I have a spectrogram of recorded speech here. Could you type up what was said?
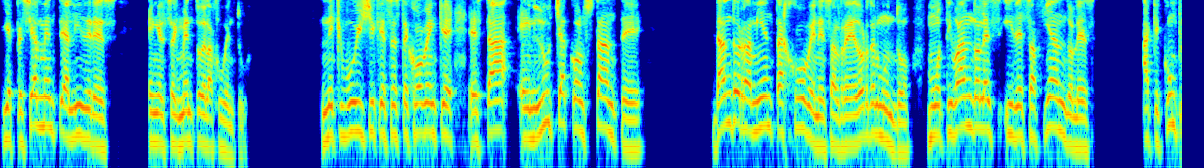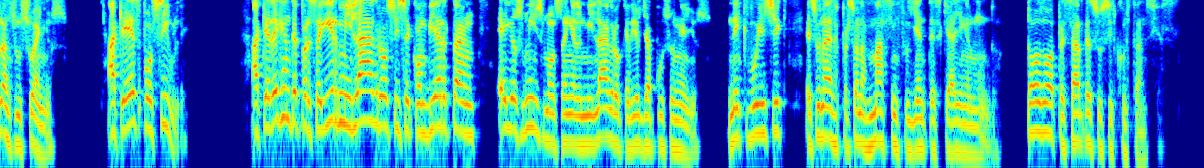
y especialmente a líderes en el segmento de la juventud. Nick Vujicic es este joven que está en lucha constante dando herramientas jóvenes alrededor del mundo, motivándoles y desafiándoles a que cumplan sus sueños, a que es posible, a que dejen de perseguir milagros y se conviertan ellos mismos en el milagro que Dios ya puso en ellos. Nick Vujicic es una de las personas más influyentes que hay en el mundo. Todo a pesar de sus circunstancias.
